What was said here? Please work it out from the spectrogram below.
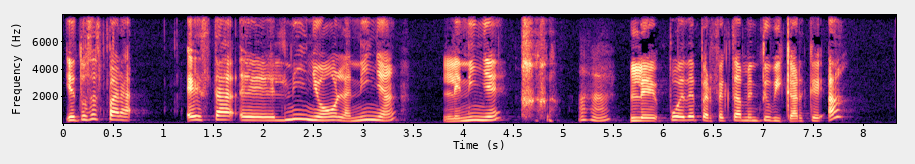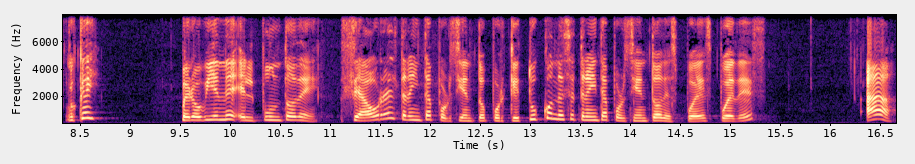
Y entonces para esta, eh, el niño, la niña, le niñe, le puede perfectamente ubicar que, ah, ok. Pero viene el punto de, se ahorra el 30% porque tú con ese 30% después puedes, ah,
